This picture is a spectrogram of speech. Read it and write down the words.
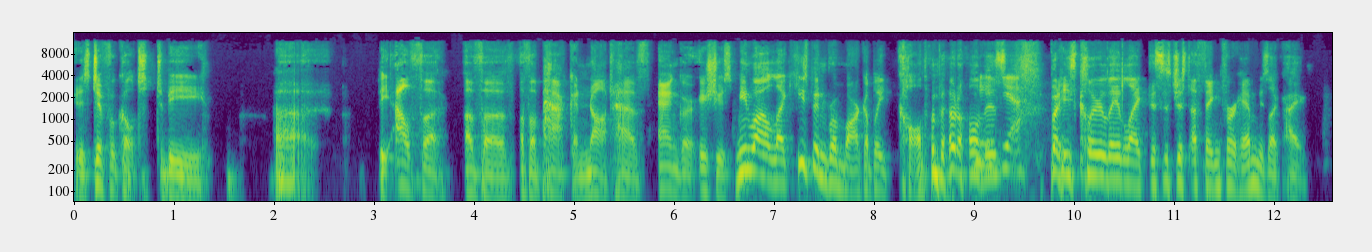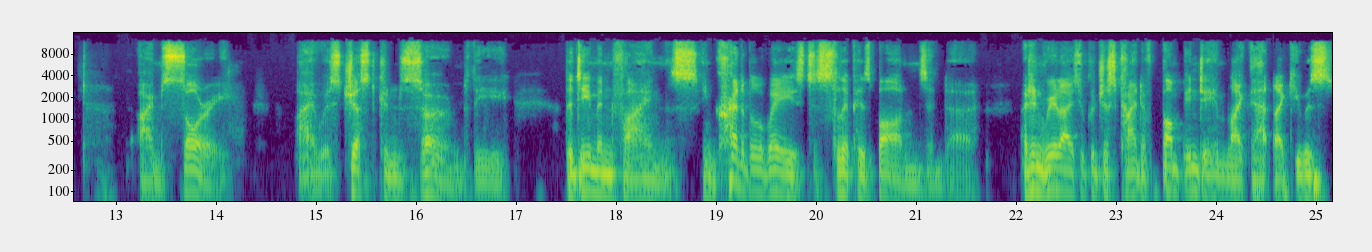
it is difficult to be uh, the alpha of a of a pack and not have anger issues. Meanwhile, like he's been remarkably calm about all this, yeah. but he's clearly like this is just a thing for him. He's like, I, I'm sorry. I was just concerned. The the demon finds incredible ways to slip his bonds, and uh, I didn't realize you could just kind of bump into him like that, like he was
